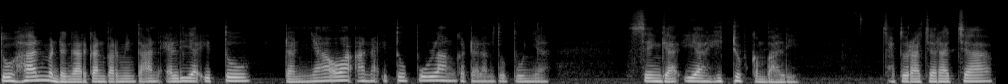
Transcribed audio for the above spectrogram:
Tuhan mendengarkan permintaan Elia itu dan nyawa anak itu pulang ke dalam tubuhnya sehingga ia hidup kembali. 1 Raja-Raja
